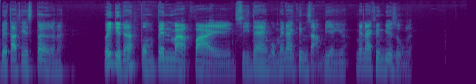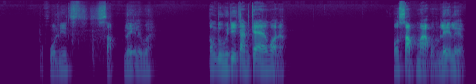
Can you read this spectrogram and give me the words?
เบต้าเทสเตอร์นะ เฮ้ยเดี๋ยวนะ ผมเป็นหมากฝ่ายสีแดงผมไม่น่าขึ้นสามเบี้ยอย่างเงี้ยไม่น่าขึ้นเบี้ยสูงเลย โอ้โห นี่สับเละเลยเว้ย ต้องดูวิธีการแก้ก่อนนะเขาสับหมากผมเละเลยอะ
